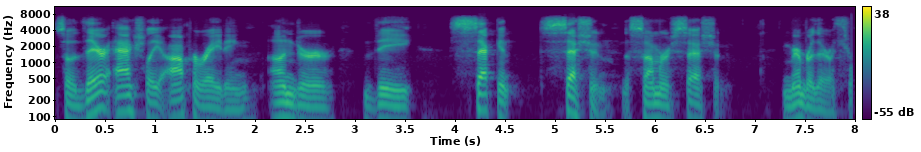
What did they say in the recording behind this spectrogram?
So they're actually operating under the second session, the summer session. Remember, there are three.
